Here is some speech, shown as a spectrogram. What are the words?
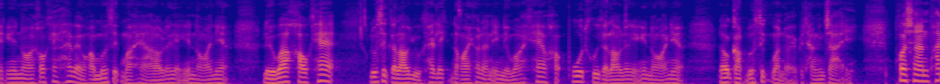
ล็กๆน้อยๆเขาแค่ให้แบ่งความรู้สึกมาหาเราเล็กๆน้อยๆเนี่ยหรือว่าเขาแค่รู้สึกกับเราอยู่แค่เล็กน้อยเท่านั้นเองหรือว่าแค่พูดคุยกับเราเล็กๆน้อยๆเนี่ยเรากลับรู้สึกหวั่นไหวไปทั้งใจ เพราะฉะนั้นไพ่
